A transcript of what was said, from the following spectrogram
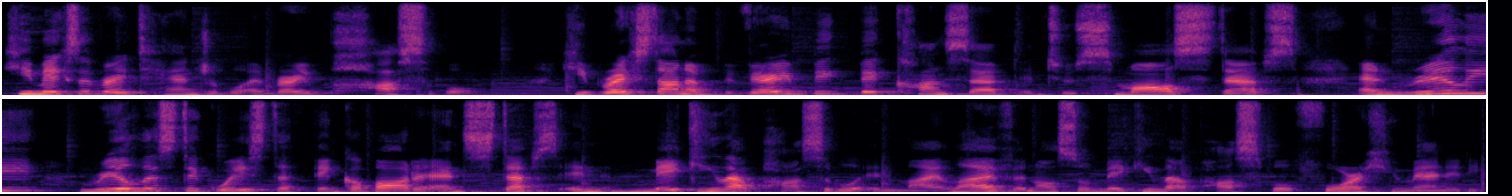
He makes it very tangible and very possible. He breaks down a very big, big concept into small steps and really realistic ways to think about it and steps in making that possible in my life and also making that possible for humanity.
